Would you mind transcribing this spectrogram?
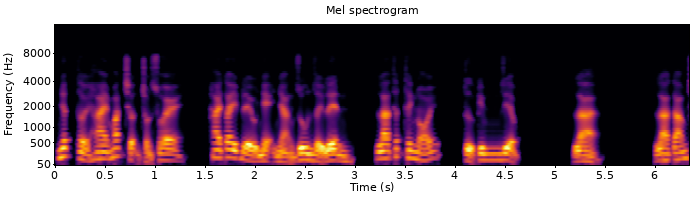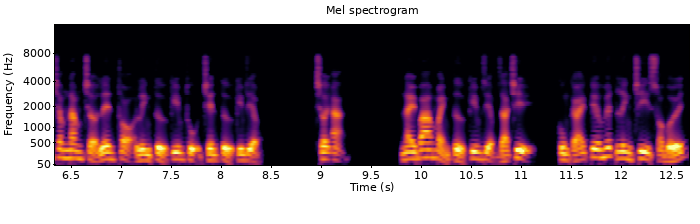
nhất thời hai mắt trợn tròn xoe, hai tay đều nhẹ nhàng run rẩy lên, la thất thanh nói, tử kim diệp là là tám trăm năm trở lên thọ linh tử kim thụ trên tử kim diệp. Chơi ạ, này ba mảnh tử kim diệp giá trị, cùng cái kia huyết linh chi so với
